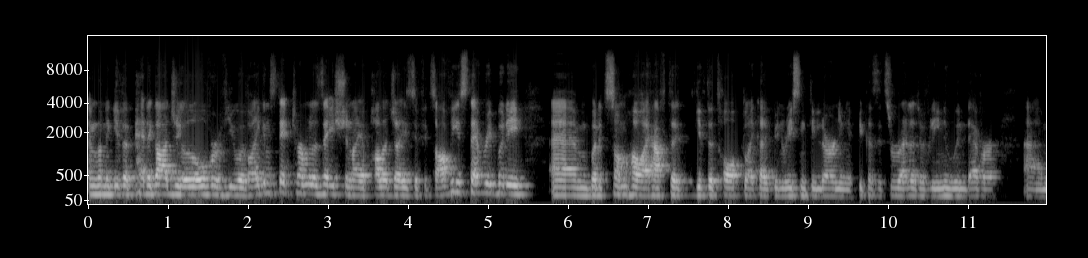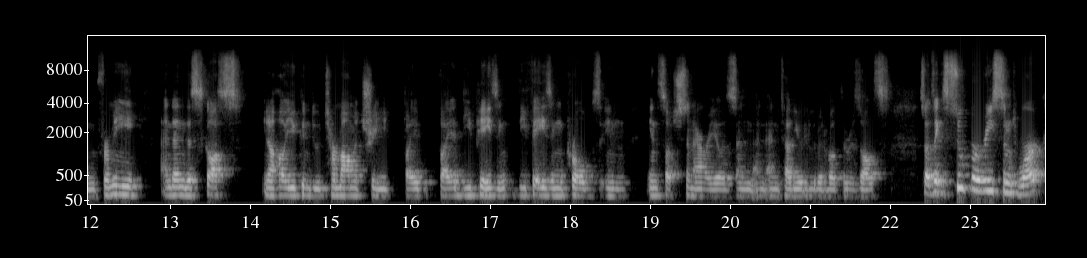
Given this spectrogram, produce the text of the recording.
I'm going to give a pedagogical overview of eigenstate thermalization. I apologize if it's obvious to everybody, um, but it's somehow I have to give the talk like I've been recently learning it because it's a relatively new endeavor um, for me. And then discuss, you know, how you can do thermometry by via dephasing, dephasing probes in, in such scenarios and, and, and tell you a little bit about the results. So it's like super recent work.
